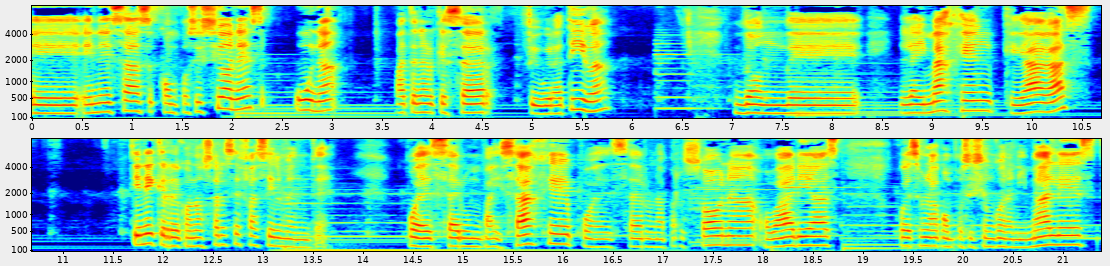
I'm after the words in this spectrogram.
Eh, en esas composiciones, una va a tener que ser figurativa, donde la imagen que hagas tiene que reconocerse fácilmente. Puede ser un paisaje, puede ser una persona o varias, puede ser una composición con animales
